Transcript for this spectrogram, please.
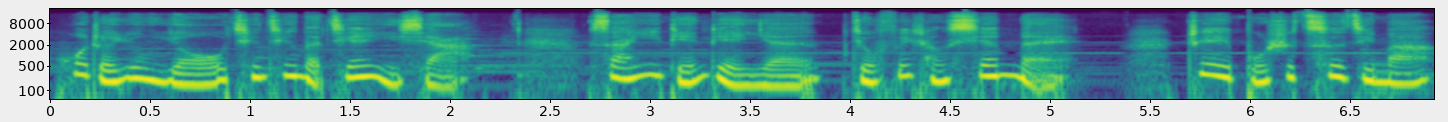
或者用油轻轻的煎一下，撒一点点盐，就非常鲜美。这不是刺激吗？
